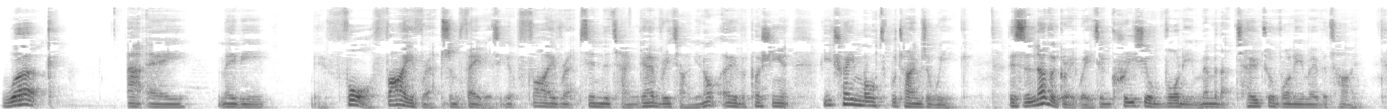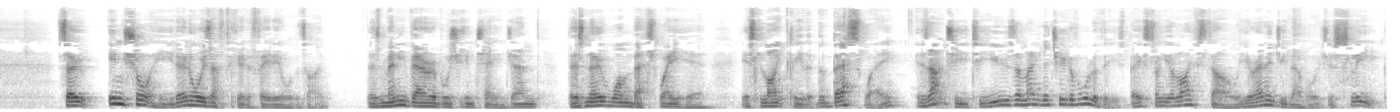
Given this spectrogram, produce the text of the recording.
work at a maybe four, five reps from failure. So you get five reps in the tank every time. You're not over pushing it. You train multiple times a week, this is another great way to increase your volume. Remember that total volume over time. So in short here, you don't always have to go to failure all the time. There's many variables you can change and there's no one best way here. It's likely that the best way is actually to use a magnitude of all of these based on your lifestyle, your energy levels, your sleep,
